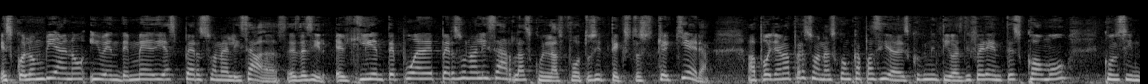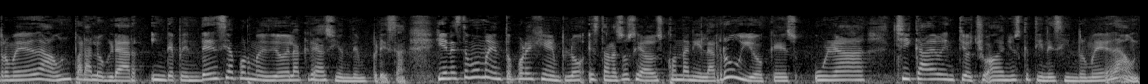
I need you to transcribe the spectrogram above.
Es colombiano y vende medias personalizadas, es decir, el cliente puede personalizarlas con las fotos y textos que quiera. Apoyan a personas con capacidades cognitivas diferentes como con síndrome de Down para lograr independencia por medio de la creación de empresa. Y en este momento, por ejemplo, están asociados con Daniela Rubio, que es una chica de 28 años que tiene síndrome de Down.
